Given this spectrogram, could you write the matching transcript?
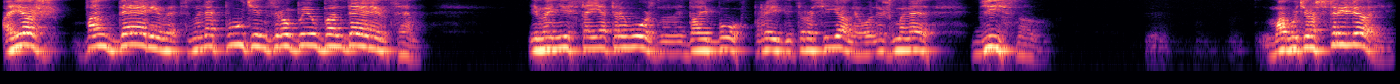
А я ж бандерівець, мене Путін зробив бандерівцем. І мені стає тривожно, не дай Бог, прийдуть росіяни, вони ж мене дійсно, мабуть, розстріляють.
